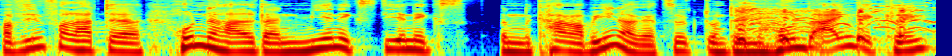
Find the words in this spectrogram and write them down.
Auf jeden Fall hat der Hundehalter in mir nix, dir nix einen Karabiner gezückt und den Hund eingeklinkt.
